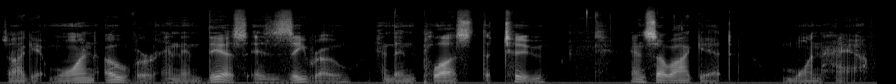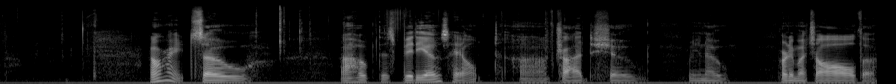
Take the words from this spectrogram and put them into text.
So I get 1 over, and then this is 0, and then plus the 2 and so I get 1 half. Alright, so I hope this video's helped. Uh, I've tried to show, you know, pretty much all the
